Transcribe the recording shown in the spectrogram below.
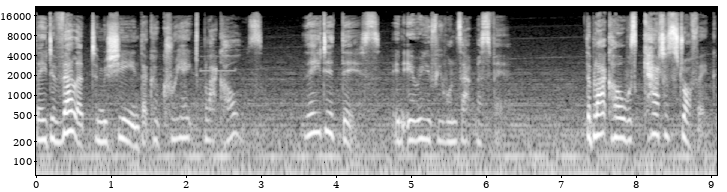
They developed a machine that could create black holes. They did this in Iriufi 1's atmosphere. The black hole was catastrophic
